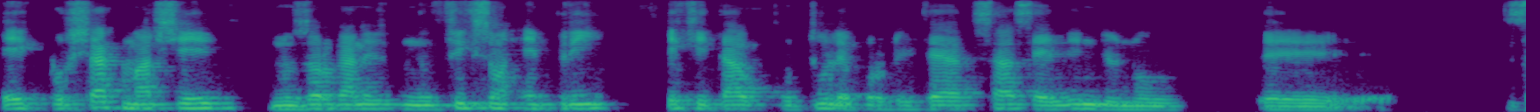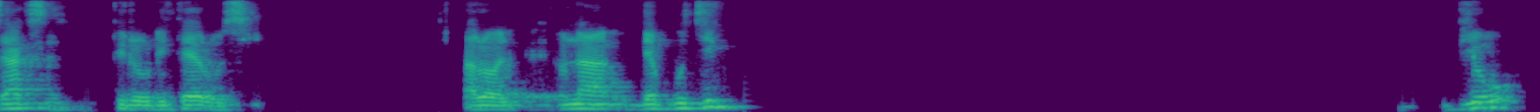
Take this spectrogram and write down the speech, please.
Et pour chaque marché, nous, nous fixons un prix équitable pour tous les producteurs. Ça, c'est l'une de nos axes prioritaires aussi. Alors, on a des boutiques bio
